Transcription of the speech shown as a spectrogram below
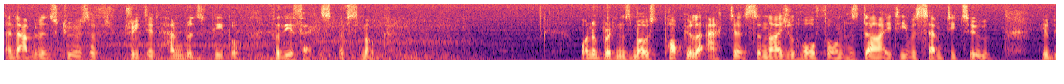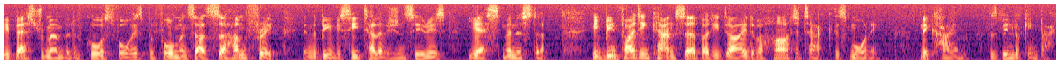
and ambulance crews have treated hundreds of people for the effects of smoke. One of Britain's most popular actors, Sir Nigel Hawthorne, has died. He was 72. He'll be best remembered, of course, for his performance as Sir Humphrey in the BBC television series Yes Minister. He'd been fighting cancer, but he died of a heart attack this morning. Nick Higham has been looking back.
